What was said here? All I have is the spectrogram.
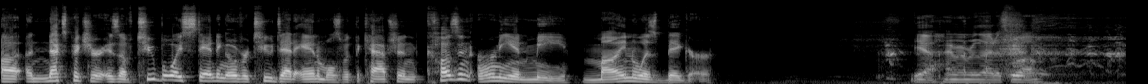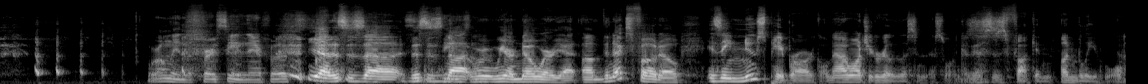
Uh, a next picture is of two boys standing over two dead animals with the caption "Cousin Ernie and me. Mine was bigger." Yeah, I remember that as well. We're only in the first scene there, folks. Yeah, this is uh, this, is is not. song. We are nowhere yet. Um, the next photo is a newspaper article. Now I want you to really listen to this one because this is fucking unbelievable.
